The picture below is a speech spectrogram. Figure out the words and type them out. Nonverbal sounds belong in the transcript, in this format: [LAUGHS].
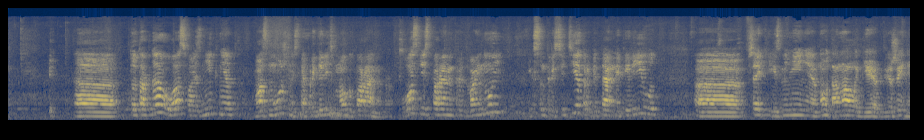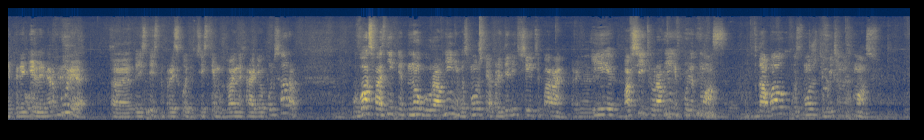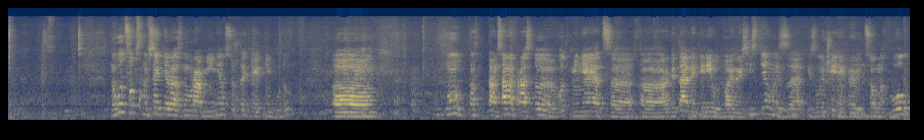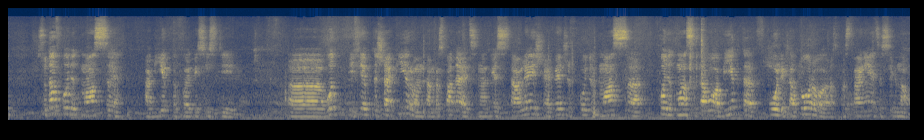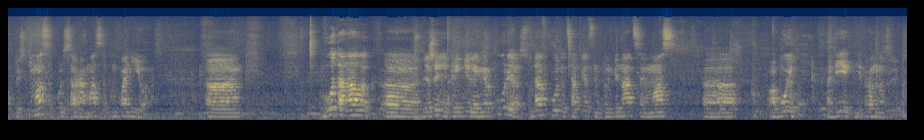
э, то тогда у вас возникнет возможность определить много параметров. У вас есть параметры двойной, эксцентриситет, орбитальный период, э, всякие изменения, ну вот аналоги движения перигелия Меркурия, это естественно происходит в системах двойных радиопульсаров, у вас возникнет много уравнений, вы сможете определить все эти параметры. И во все эти уравнения входят массы. Вдобавок вы сможете вытянуть массу. Ну вот, собственно, всякие разные уравнения, обсуждать я их не буду. Э, ну, там самое простое, вот меняется э, орбитальный период двойной системы из-за излучения гравитационных волн. Сюда входят массы объектов в этой системе. Э, вот эффекты Шапира, он там распадается на две составляющие. Опять же, входит масса, входит масса того объекта, в поле которого распространяется сигнал. То есть не масса пульсара, а масса компаньона. Вот аналог э, движения перигелия Меркурия. Сюда входит, соответственно, комбинация масс э, обоих, обеих нейтронных звезд.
